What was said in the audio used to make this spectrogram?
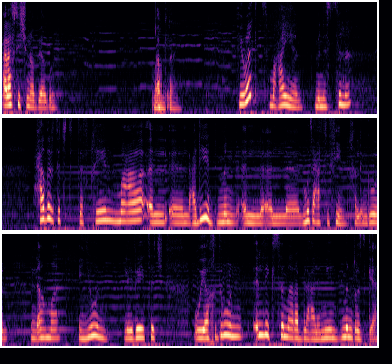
عرفتي شنو ما أوكي. أدري. في وقت معين من السنة حضرتك تتفقين مع ال- العديد من ال- ال- المتعففين خلينا نقول إن هم يجون لبيتك ويأخذون اللي قسمه رب العالمين من رزقه.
